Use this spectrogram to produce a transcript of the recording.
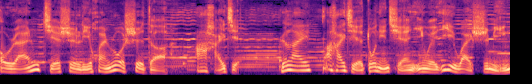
偶然结识罹患弱视的阿海姐。原来阿海姐多年前因为意外失明，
